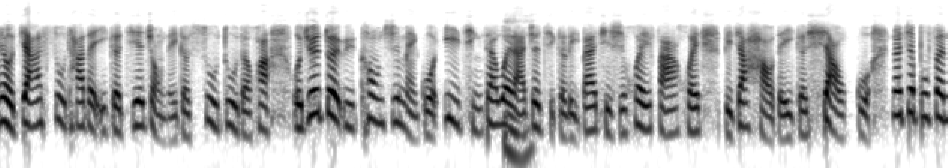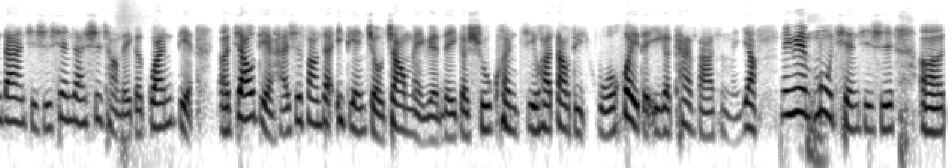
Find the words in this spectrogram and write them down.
还有加速它的一个接种的一个速度的话，我觉得对于控制美国疫情在未来这几个礼拜，其实会发挥比较好的一个效果。那这部分当然其实现在市场的一个。观点呃，焦点还是放在一点九兆美元的一个纾困计划，到底国会的一个看法怎么样？那因为目前其实呃。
